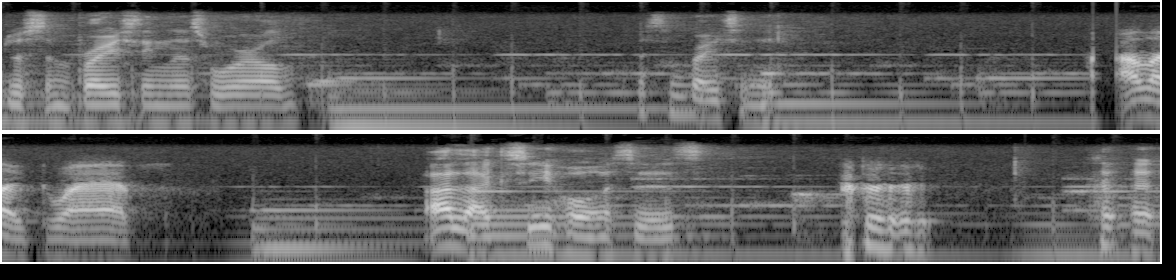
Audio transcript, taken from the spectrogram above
Just embracing this world. Just embracing it. I like dwarfs. I like seahorses. what the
